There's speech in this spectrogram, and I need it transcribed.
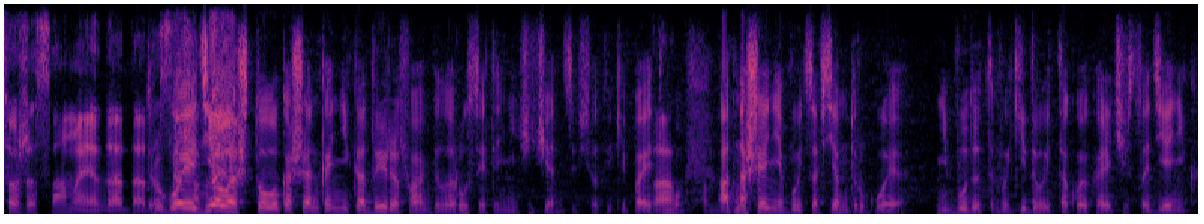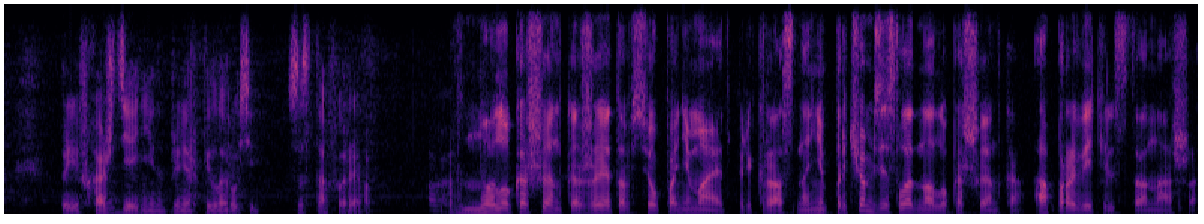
То же самое, да, да. Другое дело, самое... что Лукашенко не Кадыров, а белорусы это не чеченцы все-таки, поэтому да, да. отношение будет совсем другое. Не будут выкидывать такое количество денег при вхождении, например, Беларуси в состав РФ. Но Лукашенко же это все понимает прекрасно. Не причем здесь, ладно, Лукашенко, а правительство наше,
